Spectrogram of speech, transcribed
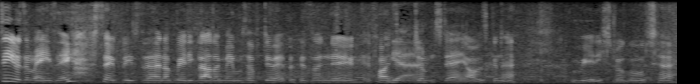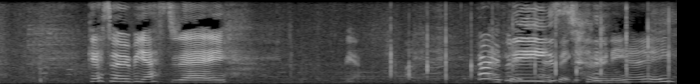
D was amazing. I was so pleased with her and I'm really glad I made myself do it because I knew if I Yeah. didn't jump today I was gonna really struggle to get over yesterday. But yeah. Very Epic, pleased. epic pony, hey?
